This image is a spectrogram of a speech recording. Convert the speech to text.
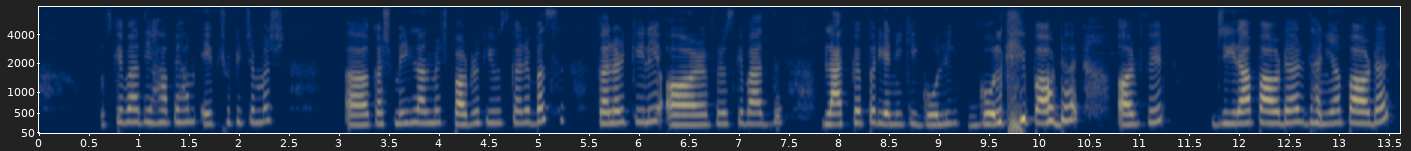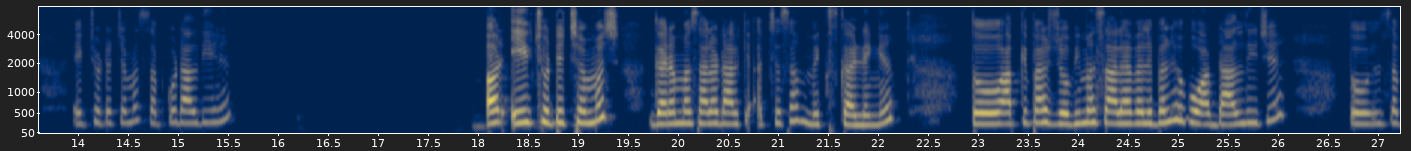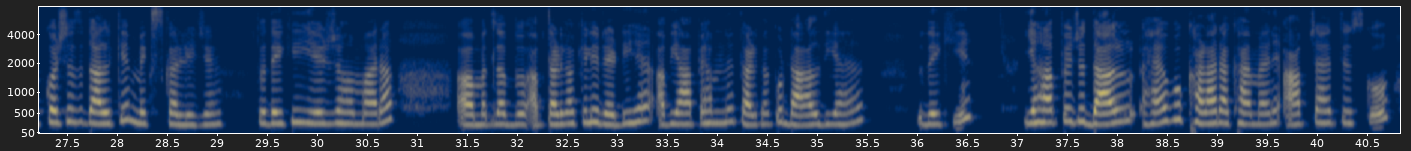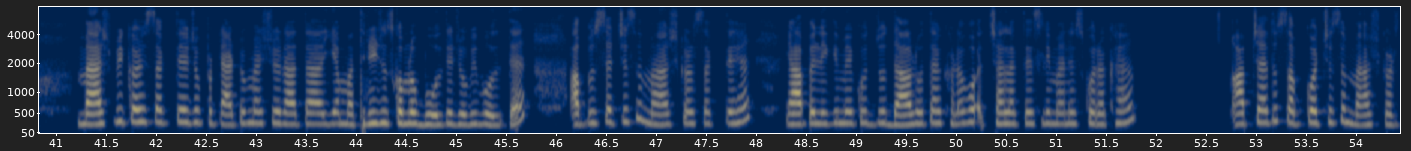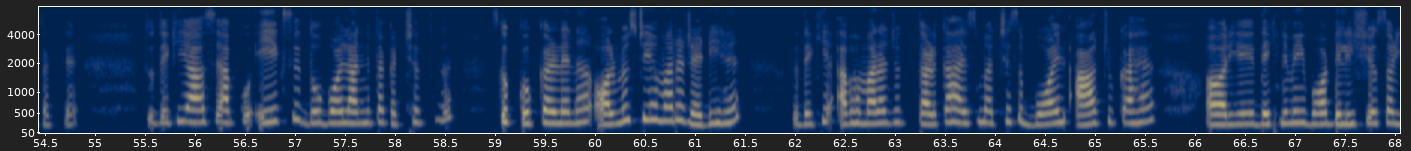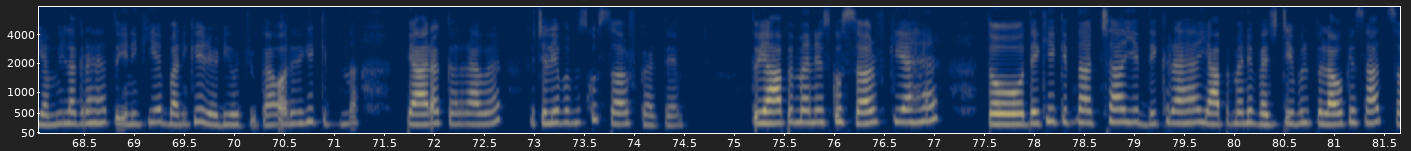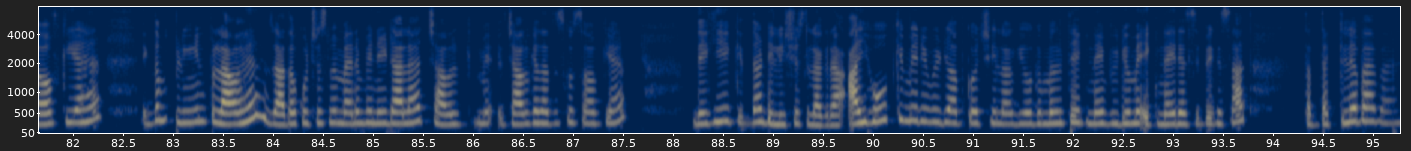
उसके बाद यहाँ पे हम एक छोटी चम्मच कश्मीरी लाल मिर्च पाउडर की यूज़ करें बस कलर के लिए और फिर उसके बाद ब्लैक पेपर यानी कि गोली, गोल की पाउडर और फिर जीरा पाउडर, धनिया पाउडर, एक छोटा चम्मच सबको डाल दिए हैं। और एक छोटे चम्मच गरम मसाला डाल के अच्छे से मिक्स कर लेंगे। तो आपके पास जो भी मसाला अवेलेबल है वो आप डाल दीजिए तो सबको अच्छे से डाल के मिक्स कर लीजिए। तो देखिए ये जो हमारा आ, मतलब अब तड़का के लिए रेडी है अब यहाँ पे हमने तड़का को डाल दिया है। तो देखिए यहाँ पे जो दाल है वो खड़ा रखा है मैंने आप चाहे तो इसको मैश भी कर सकते हैं जो पोटैटो मैशर आता है या मथनी जिसको हम लोग बोलते हैं जो भी बोलते हैं आप उससे अच्छे से मैश कर सकते हैं। यहाँ पे लेकिन मेरे को जो दाल होता है खड़ा वो अच्छा लगता है इसलिए मैंने इसको रखा है। आप चाहे तो सबको अच्छे से मैश कर सकते हैं। तो देखिए, यहाँ से आपको एक से दो बॉयल आने तक अच्छे से इसको कुक कर लेना है। ऑलमोस्ट ये हमारा रेडी है। तो देखिए, अब हमारा जो तड़का है, इसमें अच्छे से बॉयल आ चुका है और ये देखने में ही बहुत डिलीशियस और यमी लग रहा है। तो यानी कि ये बन के रेडी हो चुका है और देखिए, कितना प्यारा कर रहा है तो चलिए, अब हम इसको सर्व करते हैं। तो यहाँ पे मैंने इसको सर्व किया है। तो देखिए कितना अच्छा ये दिख रहा है। यहाँ पे मैंने वेजिटेबल पुलाव के साथ सर्व किया है। एकदम प्लेन पुलाव है, ज़्यादा कुछ इसमें मैंने भी नहीं डाला है। चावल में, चावल के साथ इसको सर्व किया है। देखिए कितना डिलीशियस लग रहा है। आई होप कि मेरी वीडियो आपको अच्छी लगी होगी। मिलते एक नई वीडियो में एक नई रेसिपी के साथ। तब तक के लिए बाय बाय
